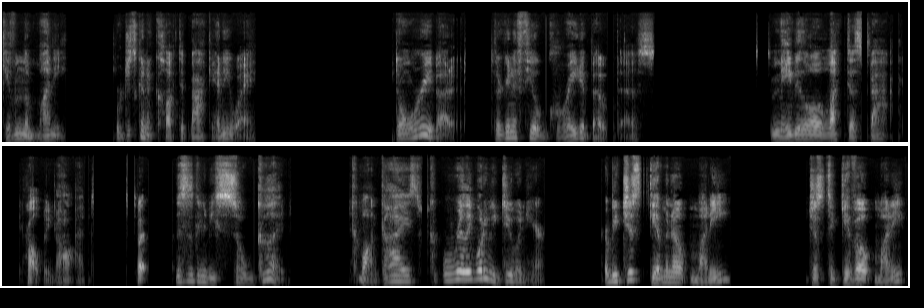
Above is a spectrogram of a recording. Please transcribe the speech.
Give him the money. We're just going to collect it back anyway. Don't worry about it. They're going to feel great about this. Maybe they'll elect us back. Probably not. But this is going to be so good. Come on, guys. Really, what are we doing here? Are we just giving out money? Just to give out money?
